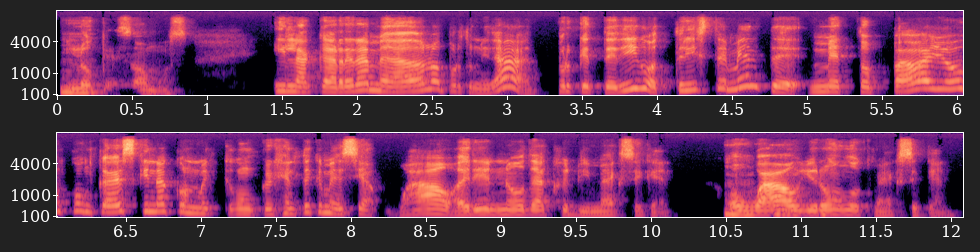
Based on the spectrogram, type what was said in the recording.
lo que somos. Y la carrera me ha dado la oportunidad, porque te digo, tristemente, me topaba yo con cada esquina con, gente que me decía, wow, I didn't know that could be Mexican. Ujú. wow, you don't look Mexican.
